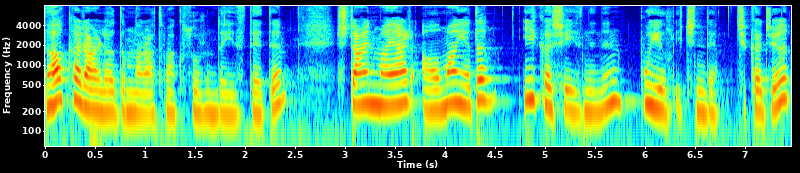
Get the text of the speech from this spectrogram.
Daha kararlı adımlar atmak zorundayız dedi. Steinmeier Almanya'da ilk aşı izninin bu yıl içinde çıkacağı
